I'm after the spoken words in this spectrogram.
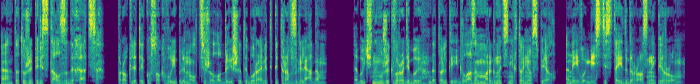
А тот уже перестал задыхаться. Проклятый кусок выплюнул, тяжело дышит и буравит Петра взглядом. Обычный мужик вроде бы, да только и глазом моргнуть никто не успел, а на его месте стоит грозный Перун.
